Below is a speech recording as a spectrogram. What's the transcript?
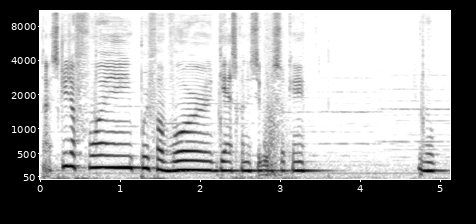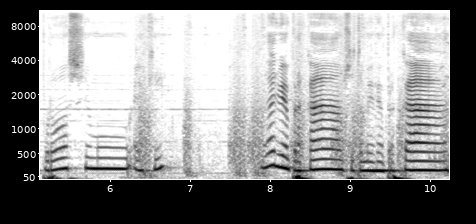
Tá, isso aqui já foi. Por favor, Gascon, segura isso aqui. Deixa eu ver o próximo. É aqui. Na verdade, vem pra cá. Você também vem pra cá.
